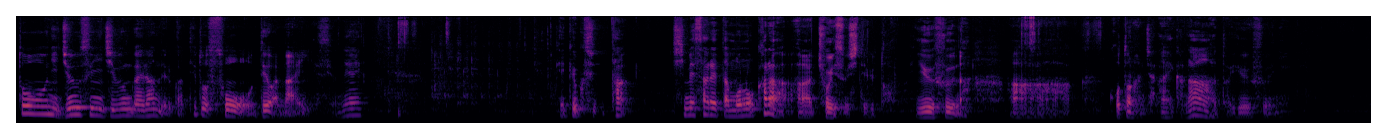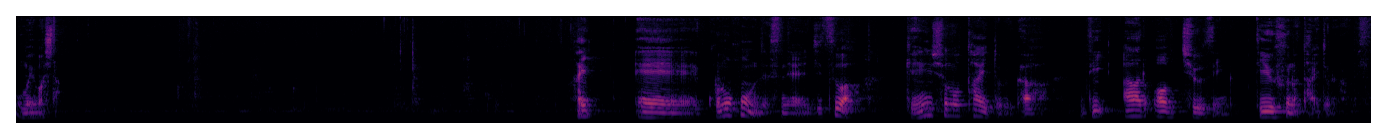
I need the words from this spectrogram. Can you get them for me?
当に純粋に自分が選んでるかっていうとそうではないですよね。結局示されたものからチョイスしているというふうなあことなんじゃないかなというふうに思いました。はい、えー、この本ですね実は原書のタイトルが「The Art of Choosing」っていうふうなタイトルなんです。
